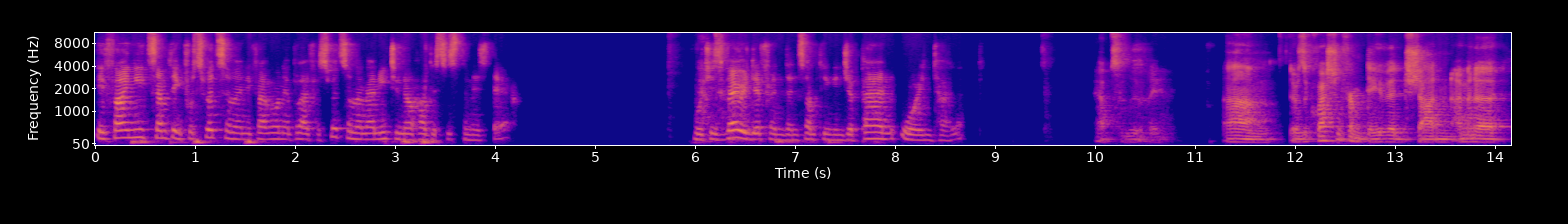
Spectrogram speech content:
If i need something for switzerland if i want to apply for switzerland i need to know how the system is there. Which is very different than something in japan or in thailand. Absolutely. Um, there's a question from david Shotton. i'm going to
